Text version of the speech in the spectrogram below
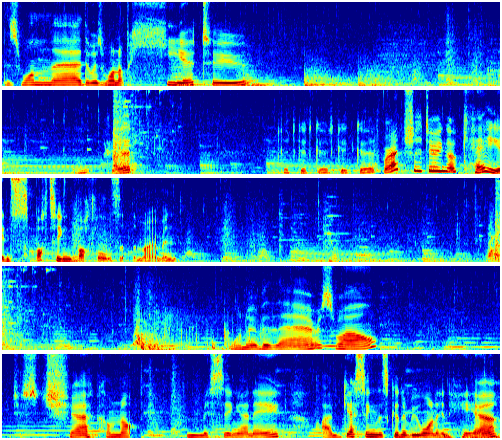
There's one there. There was one up here too. Good. Good, good, good, good, good. We're actually doing okay in spotting bottles at the moment. One over there as well. Just check I'm not missing any. I'm guessing there's going to be one in here.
